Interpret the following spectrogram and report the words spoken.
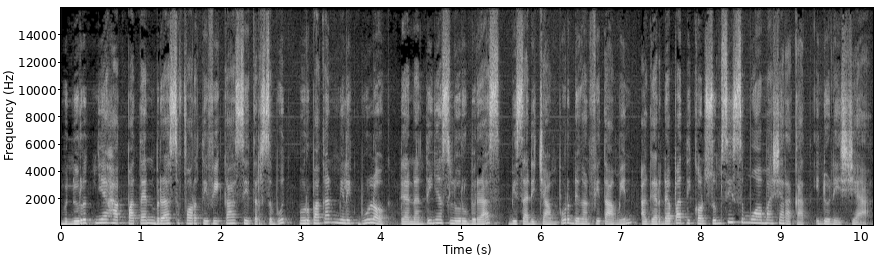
Menurutnya hak paten beras fortifikasi tersebut merupakan milik Bulog dan nantinya seluruh beras bisa dicampur dengan vitamin agar dapat dikonsumsi semua masyarakat Indonesia.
